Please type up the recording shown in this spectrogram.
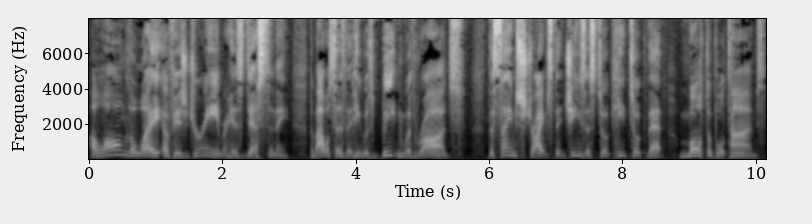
along the way of his dream or his destiny, the Bible says that he was beaten with rods the same stripes that Jesus took, he took that multiple times.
